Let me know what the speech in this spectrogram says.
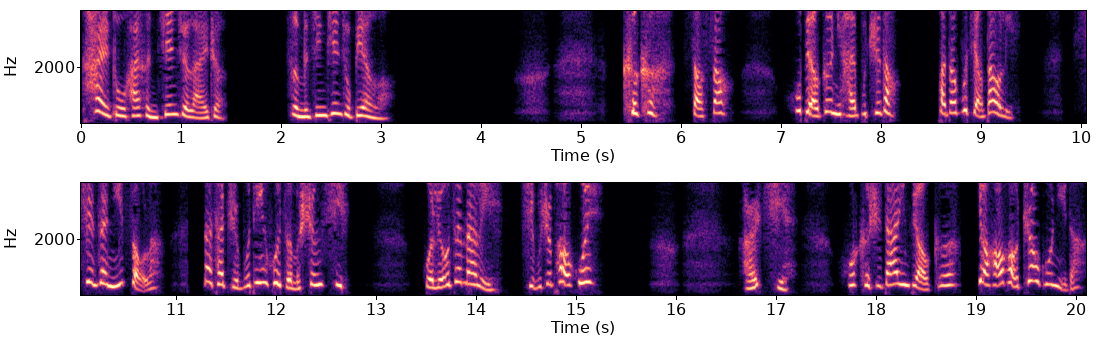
态度还很坚决来着，怎么今天就变了？可可嫂嫂，我表哥你还不知道，他倒不讲道理。现在你走了，那他指不定会怎么生气。我留在那里岂不是炮灰？而且我可是答应表哥要好好照顾你的。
